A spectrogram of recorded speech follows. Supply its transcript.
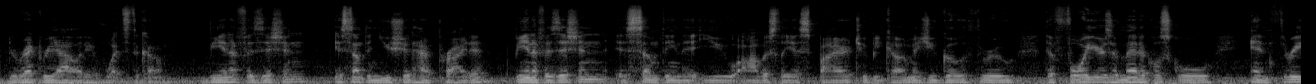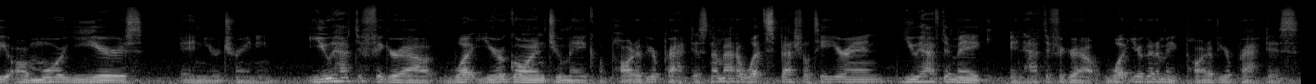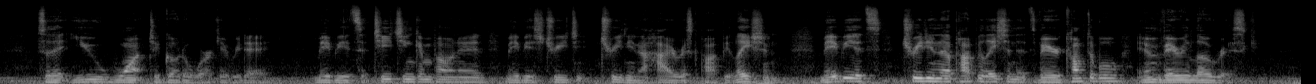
direct reality of what's to come. Being a physician is something you should have pride in. Being a physician is something that you obviously aspire to become as you go through the four years of medical school and three or more years in your training. You have to figure out what you're going to make a part of your practice, no matter what specialty you're in. You have to make and have to figure out what you're going to make part of your practice so that you want to go to work every day. Maybe it's a teaching component. Maybe it's treat, treating a high risk population. Maybe it's treating a population that's very comfortable and very low risk.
